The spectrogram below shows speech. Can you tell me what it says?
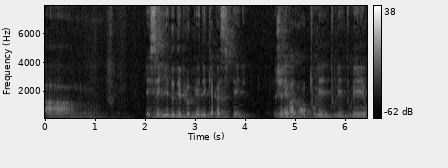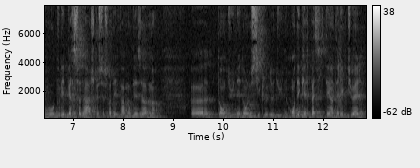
à essayer de développer des capacités généralement, tous les, tous, les, tous les héros, tous les personnages, que ce soit des femmes ou des hommes, euh, dans Dune et dans le cycle de Dune ont des capacités intellectuelles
